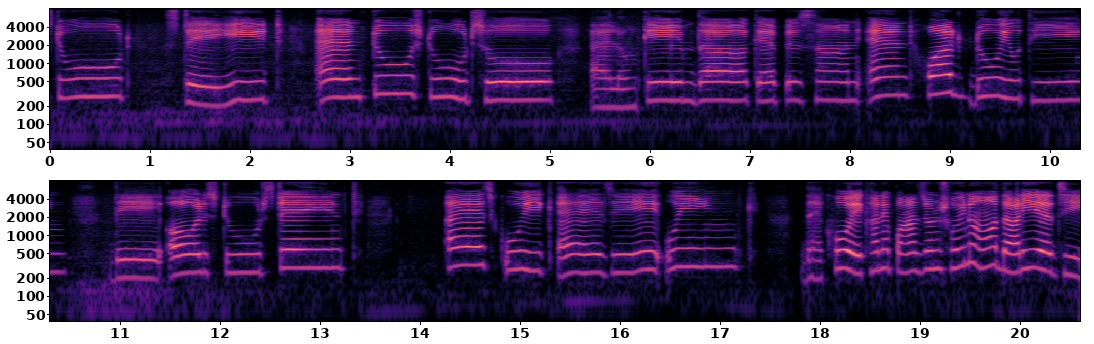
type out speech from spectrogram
stood straight and two stood so along came the captain and what do you think they all stood straight as quick as a wink দেখো, এখানে পাঁচজন সৈন্য দাঁড়িয়ে আছি।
